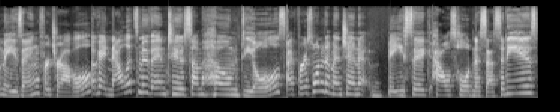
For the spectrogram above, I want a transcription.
amazing for travel. Okay now let's move into some home deals. I first wanted to mention basic household necessities.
